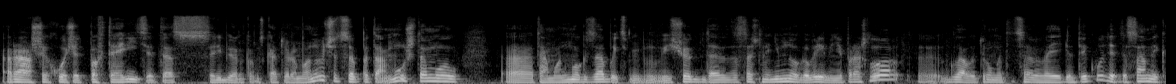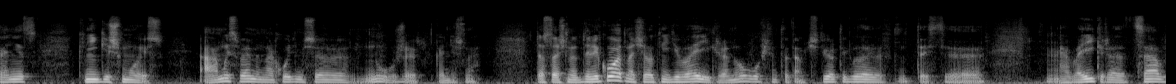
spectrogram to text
Раши хочет повторить это с ребенком, с которым он учится, потому что, мол, э, там он мог забыть. Еще достаточно немного времени прошло, э, главы Трума Тецава Егель Пекуда, это самый конец книги Шмойс. А мы с вами находимся, ну, уже, конечно, достаточно далеко от начала книги Ваикра, но, в общем-то, там, в четвертой главе, то есть, Ваикра, Цав,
